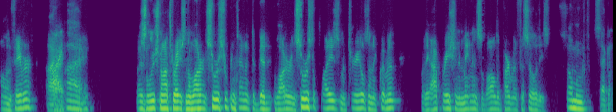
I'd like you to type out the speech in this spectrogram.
All in favor? Aye. Aye. Resolution authorizing the water and sewer superintendent to bid water and sewer supplies, materials and equipment for the operation and maintenance of all department facilities. So moved. Second.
